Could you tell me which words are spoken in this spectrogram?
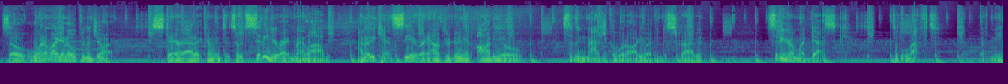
so when am i going to open the jar? Stare at it come into so it's sitting here right in my lab i know you can't see it right now because we're doing an audio something magical about audio i can describe it. It's sitting here on my desk to the left of me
